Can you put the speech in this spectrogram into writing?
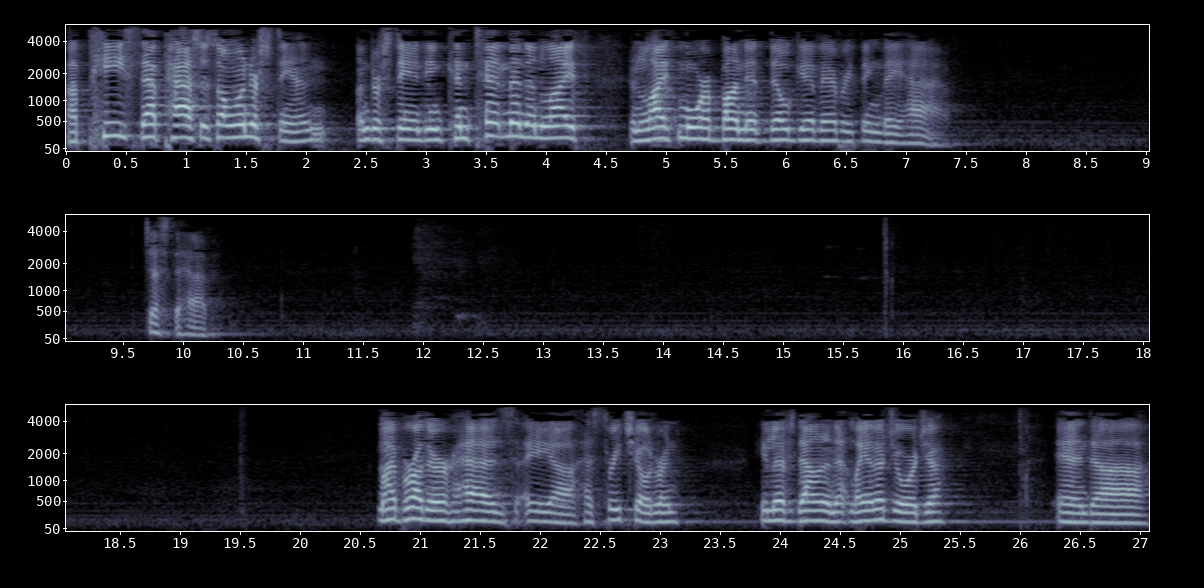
a peace that passes all understand, understanding, contentment in life, and life more abundant, they'll give everything they have just to have it. My brother has a uh, has three children. He lives down in Atlanta, Georgia, and uh,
